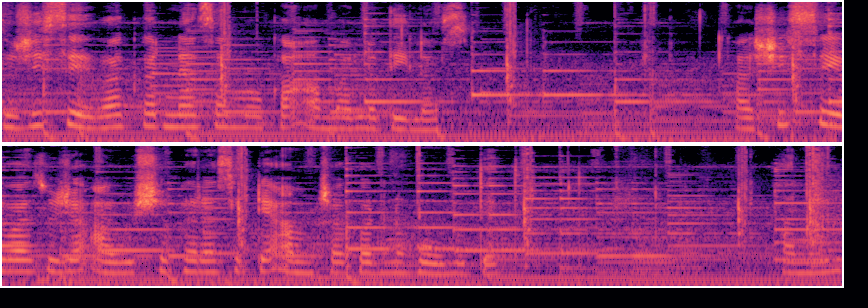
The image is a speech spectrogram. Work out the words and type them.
तुझी सेवा करण्याचा मोका आम्हाला दिलास. अशीच सेवा तुझ्या आयुष्यभरासाठी आमच्याकडनं होऊ देत. आणि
